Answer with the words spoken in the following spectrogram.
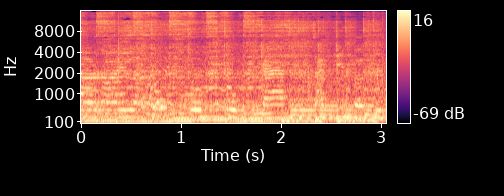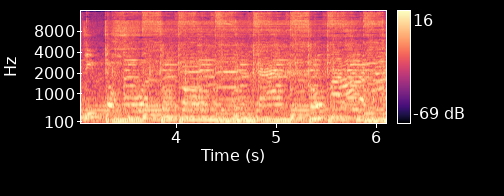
ว่าเสียงอะไรและตุ้มตุ้มตุ้มแกจะกินแต่ตัวจิ้งจกหัวตุ้มโตตุ้มแกโตมาตุ้มแก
